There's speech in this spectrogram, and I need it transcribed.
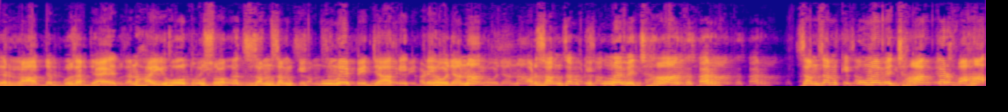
रात जब गुजर जाए, तन्हाई हो तो उस वक्त जमजम के कुएँ पे जाके खड़े हो जाना और जमजम के कुएँ में झाँक कर, जमजम के कुएँ में झाँक कर वहाँ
